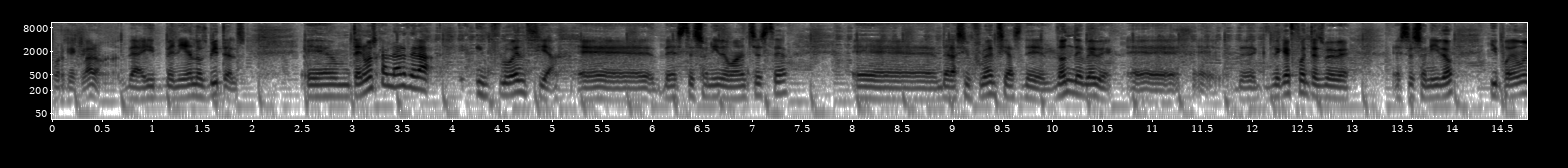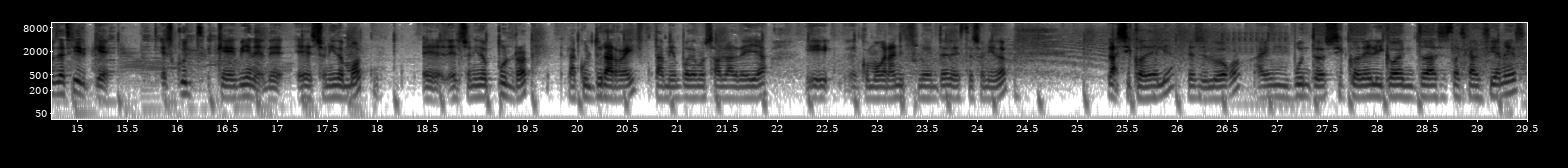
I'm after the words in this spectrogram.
porque claro, de ahí venían los Beatles. Tenemos que hablar de la influencia de este sonido Manchester, eh, de las influencias, de dónde bebe, de, de qué fuentes bebe este sonido, y podemos decir que, que viene del sonido mod, eh, el sonido punk rock, la cultura rave, también podemos hablar de ella, y eh, como gran influente de este sonido. La psicodelia, desde luego, hay un punto psicodélico en todas estas canciones,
